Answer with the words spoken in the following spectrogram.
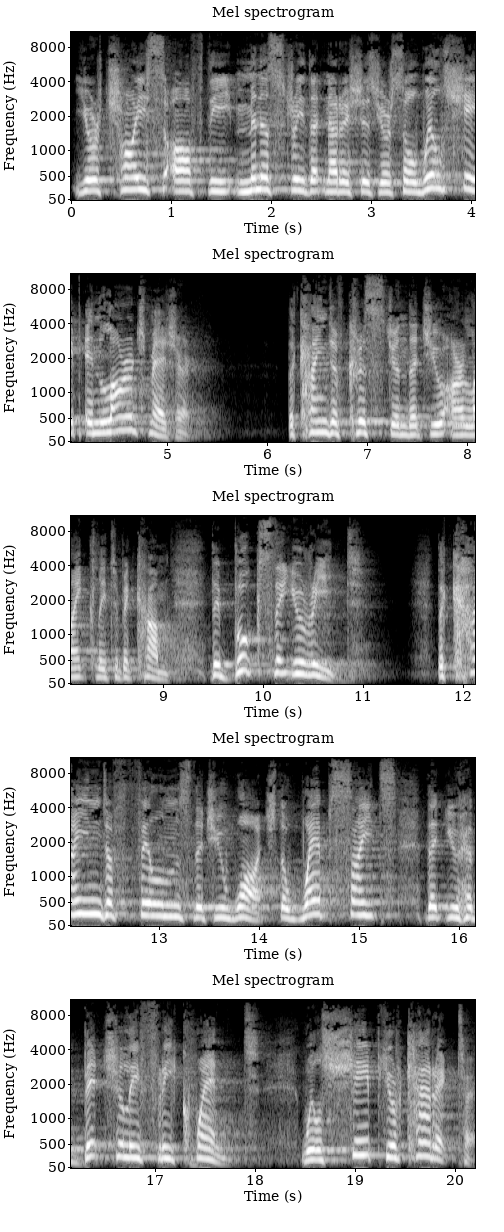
your choice of the ministry that nourishes your soul will shape in large measure the kind of Christian that you are likely to become. The books that you read, the kind of films that you watch, the websites that you habitually frequent will shape your character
